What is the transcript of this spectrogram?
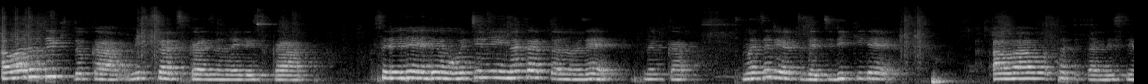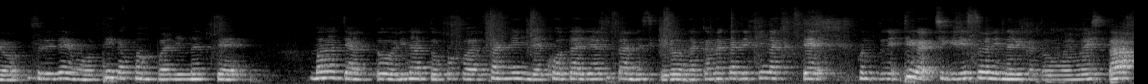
泡立て器とかミキサー使うじゃないですか。それででもお家にいなかったのでなんか混ぜるやつで自力で泡を立てたんですよ。それでもう手がパンパンになってまなちゃんとりなとパパ3人で交代でやってたんですけどなかなかできなくて本当に手がちぎれそうになるかと思いました。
